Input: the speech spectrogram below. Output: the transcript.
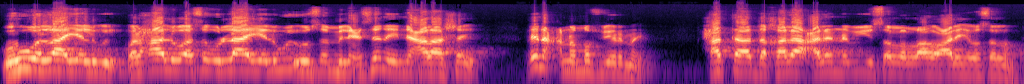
Wa huwa laa yalwi walxaalu asagu laa yalwi uusan milicsanayni calaa shay. Dhinacna ma fiirinay xataa dakhalaa cala nabiyi sala allahu alayhi wasalam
